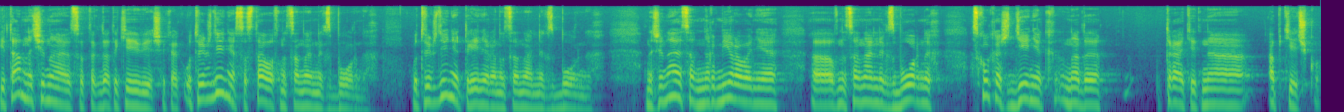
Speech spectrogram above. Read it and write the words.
И там начинаются тогда такие вещи, как утверждение составов национальных сборных, утверждение тренера национальных сборных, начинается нормирование э, в национальных сборных, сколько же денег надо тратить на аптечку,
